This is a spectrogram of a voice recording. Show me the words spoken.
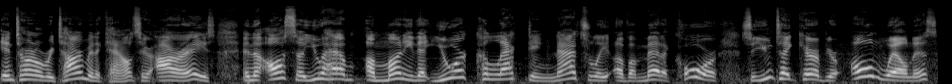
internal retirement accounts, your IRAs, and that also you have a money that you are collecting naturally of a MetaCore so you can take care of your own wellness,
